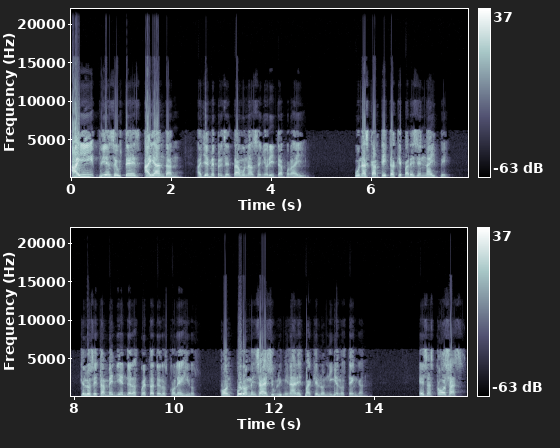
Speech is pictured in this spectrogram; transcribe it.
Ahí, fíjense ustedes, ahí andan. Ayer me presentaba una señorita por ahí, unas cartitas que parecen naipe, que los están vendiendo en las puertas de los colegios, con puros mensajes subliminales para que los niños los tengan. Esas cosas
